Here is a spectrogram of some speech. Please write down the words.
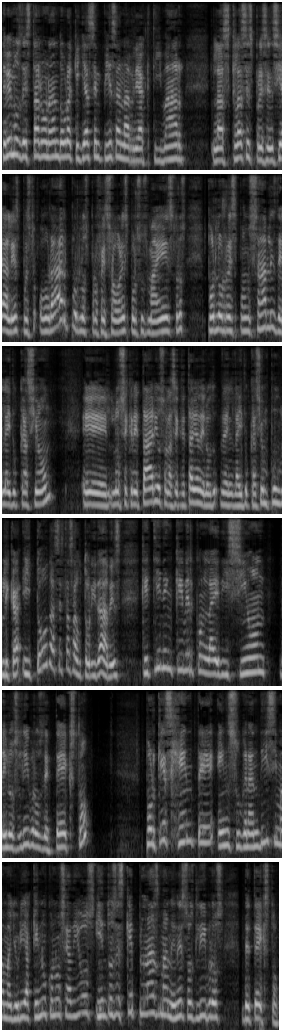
Debemos de estar orando ahora que ya se empiezan a reactivar las clases presenciales, pues orar por los profesores, por sus maestros, por los responsables de la educación, eh, los secretarios o la secretaria de, de, la educación pública y todas estas autoridades que tienen que ver con la edición de los libros de texto, porque es gente en su grandísima mayoría que no conoce a Dios y entonces ¿qué plasman en esos libros de texto?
